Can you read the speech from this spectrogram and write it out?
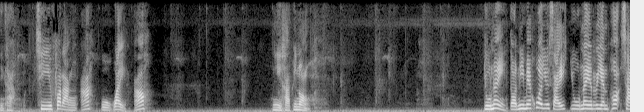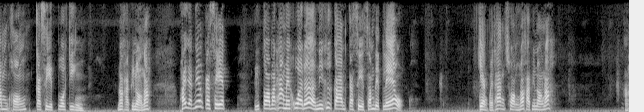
นี่ค่ะ ชีฝรั่งอะปลูกไว้เอ้านี่ค่ะพี่น้อง อยู่ในตอนนี้แม่ครัวอยู่ใสอยู่ในเรียนเพาะชำของเกษตรตัวกิ่งเนาะค่ะพี่น้องเนาะใครอยากเรียนเกษตร ติดต่อมาทางแม่ครัวเด้อนี่คือการเกษตรสำเร็จแล้ว แกงไปทางช่องเนาะค่ะพี่น้องเนาะอะ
